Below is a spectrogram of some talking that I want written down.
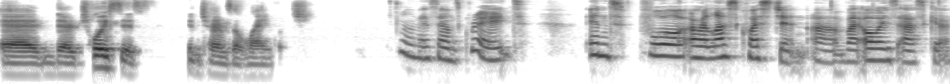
and their choices in terms of language. Oh, that sounds great. And for our last question, um, I always ask a,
